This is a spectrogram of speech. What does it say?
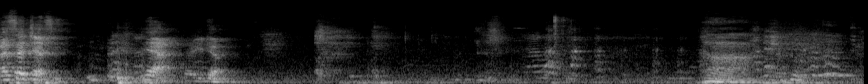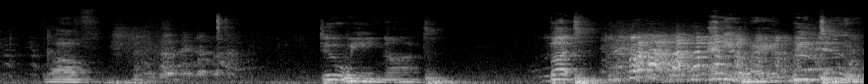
I said Jesse. Yeah, there you go. Love. Do we not? But anyway, we do.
